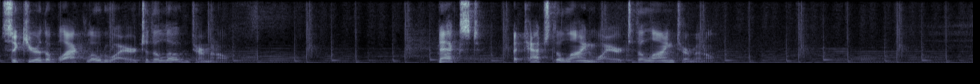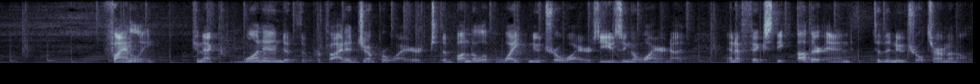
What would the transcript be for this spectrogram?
Secure the black load wire to the load terminal. Next, attach the line wire to the line terminal. Finally, connect one end of the provided jumper wire to the bundle of white neutral wires using a wire nut and affix the other end to the neutral terminal.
